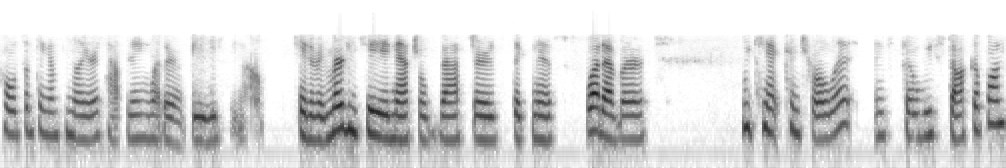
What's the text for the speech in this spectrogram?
told something unfamiliar is happening, whether it be you know state of emergency, natural disasters, sickness, whatever, we can't control it, and so we stock up on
